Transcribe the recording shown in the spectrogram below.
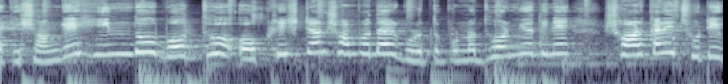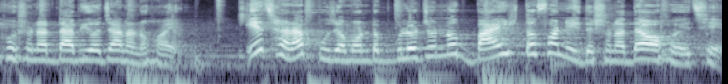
একই সঙ্গে হিন্দু, বৌদ্ধ ও খ্রিস্টান সম্প্রদায়ের গুরুত্বপূর্ণ ধর্মীয় দিনে সরকারি ছুটি ঘোষণার দাবিও জানানো হয়। এছাড়া পূজা মণ্ডপগুলোর জন্য বাইশ দফা নির্দেশনা দেওয়া হয়েছে।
